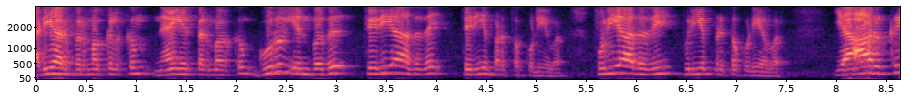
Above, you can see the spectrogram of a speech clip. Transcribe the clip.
அடியார் பெருமக்களுக்கும் நேயர் பெருமக்களுக்கும் குரு என்பது தெரியாததை தெரியப்படுத்தக்கூடியவர் புரியாததை புரியப்படுத்தக்கூடியவர். யாருக்கு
